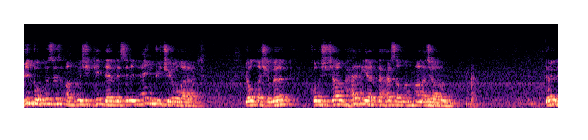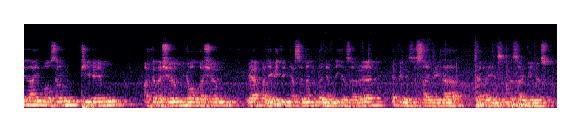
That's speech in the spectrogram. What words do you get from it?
1962 devresinin en küçüğü olarak yoldaşımı konuşacağım her yerde her zaman anacağım. Devri daim olsun pirim, arkadaşım, yoldaşım ve Alevi dünyasının önemli yazarı hepinizi saygıyla ve ailesini de saygıyla sunuyorum.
